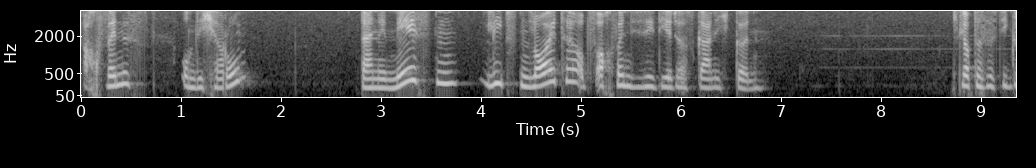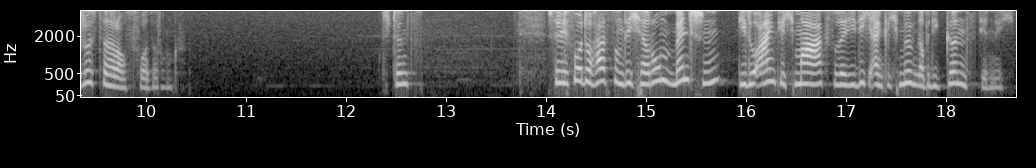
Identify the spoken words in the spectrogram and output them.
Auch wenn es um dich herum, deine Nächsten, liebsten Leute, auch wenn sie dir das gar nicht gönnen. Ich glaube, das ist die größte Herausforderung. Stimmt's? Stell dir vor, du hast um dich herum Menschen, die du eigentlich magst oder die dich eigentlich mögen, aber die gönnen es dir nicht,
